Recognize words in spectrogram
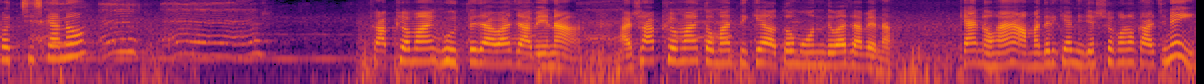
করছিস কেন? সব সময় ঘুরতে যাওয়া যাবে না। আর সব সময় তোমার দিকে অত মন দেওয়া যাবে না। কেন হ্যাঁ? আমাদের কি আর নিজস্ব কোনো কাজ নেই?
